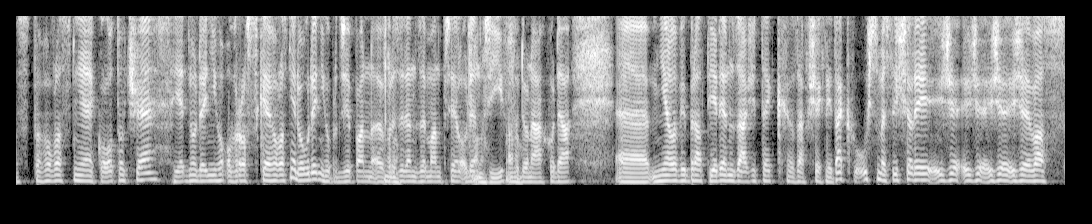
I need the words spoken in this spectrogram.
z toho vlastně kolotoče jednodenního, obrovského, vlastně dvoudenního, protože pan eh, ano. prezident Zeman přijel o den ano. dřív ano. do Náchoda, měl vybrat jeden zážitek za všechny. Tak už jsme slyšeli, že, že, že, že vás,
